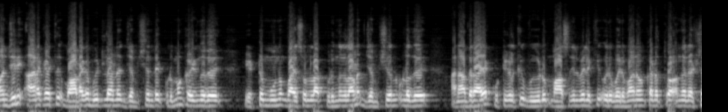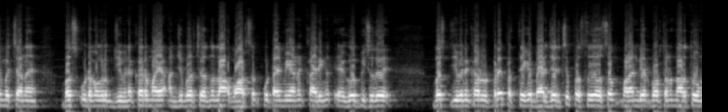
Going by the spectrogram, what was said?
മഞ്ചേരി ആനക്കയത്ത് വാടക വീട്ടിലാണ് ജംഷീറിന്റെ കുടുംബം കഴിയുന്നത്. എട്ടും മൂന്നും വയസ്സുള്ള കുരുന്നുകളാണ് ജംഷീറിനുള്ളത് അനാഥരായ കുട്ടികൾക്ക് വീടും മാസത്തിൽ വിലയ്ക്ക് ഒരു വരുമാനവും കണ്ടെത്തുക എന്ന ലക്ഷ്യം വെച്ചാണ് ബസ് ഉടമകളും ജീവനക്കാരുമായ അഞ്ചു പേർ ചേർന്നുള്ള വാട്സപ്പ് കൂട്ടായ്മയാണ് കാര്യങ്ങൾ ഏകോപിപ്പിച്ചത്. ബസ് ജീവനക്കാർ ഉൾപ്പെടെ പ്രത്യേക ബാഡ്ജ് ധരിച്ച് പ്രസ്തുത ദിവസം വളണ്ടിയർ പ്രവർത്തനം നടത്തും.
